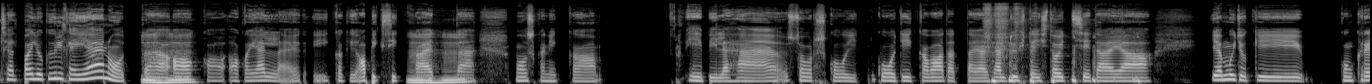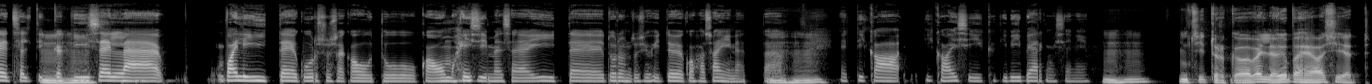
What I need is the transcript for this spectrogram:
sealt palju külge ei jäänud mm, -hmm. aga, aga jälle ikkagi abiks ikka mm, -hmm. et mhm. ma oskan ikka veebilehe source koodi, ikka vaadata ja sealt üht-teist otsida ja, ja muidugi konkreetselt ikkagi mm -hmm. selle vali IT kursuse kaudu ka oma esimese IT turundusjuhi töökoha sain, et mm, -hmm. et iga, iga asi ikkagi viib järgmiseni mm. -hmm siit tuleb ka välja jube hea asi, et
